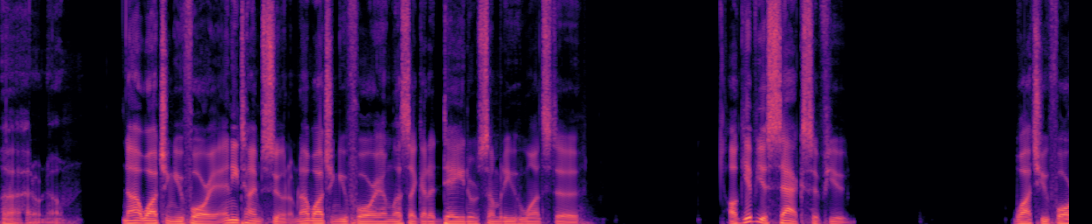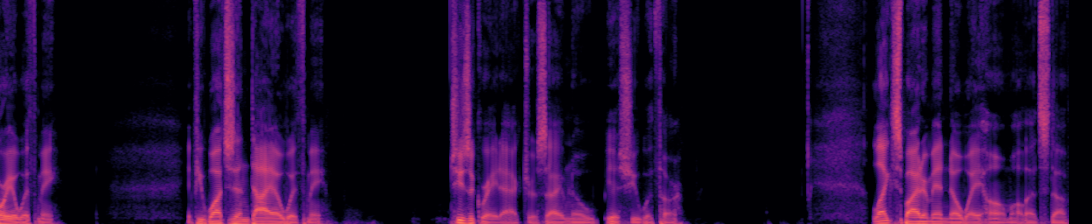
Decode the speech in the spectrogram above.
Uh, I don't know. Not watching Euphoria anytime soon. I'm not watching Euphoria unless I got a date or somebody who wants to. I'll give you sex if you watch Euphoria with me. If you watch Zendaya with me. She's a great actress. I have no issue with her like Spider Man No Way Home, all that stuff.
